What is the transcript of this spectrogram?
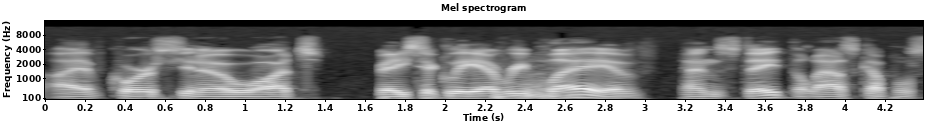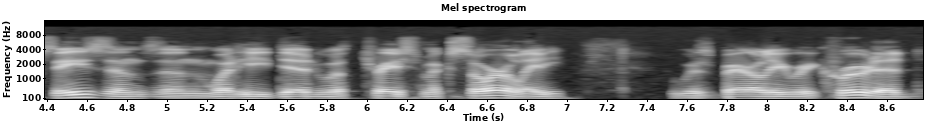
I, of course, you know, watched basically every play of Penn State the last couple seasons, and what he did with Trace McSorley, who was barely recruited,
